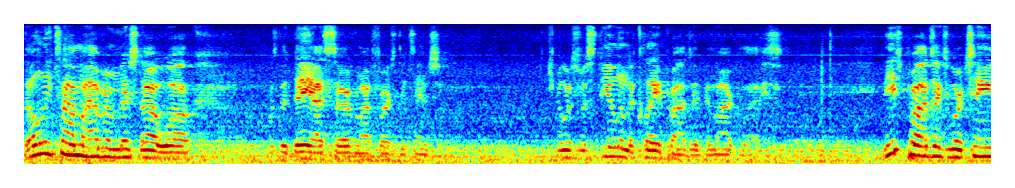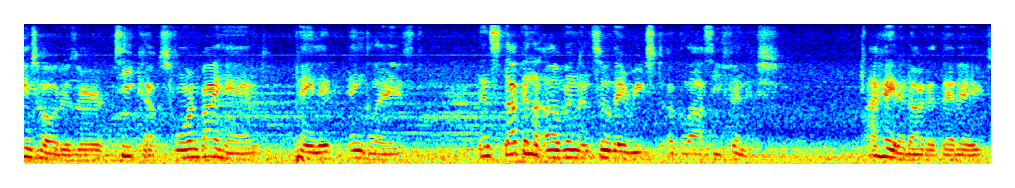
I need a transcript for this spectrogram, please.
The only time I ever missed our walk was the day I served my first detention. Was for stealing the clay project in our class. These projects were change holders or teacups formed by hand, painted and glazed, then stuck in the oven until they reached a glossy finish. I hated art at that age,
